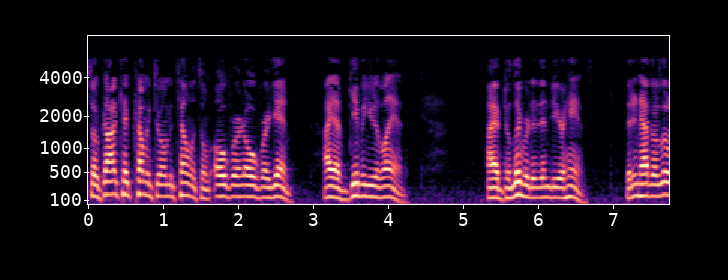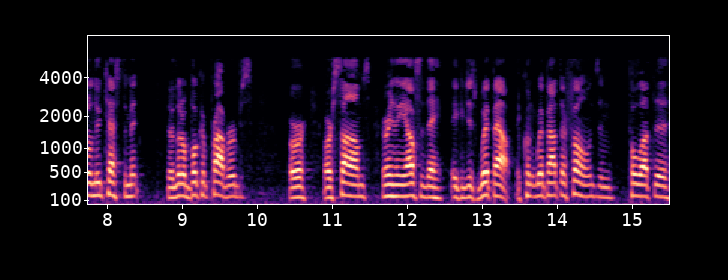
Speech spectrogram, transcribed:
So God kept coming to them and telling to them over and over again, I have given you the land. I have delivered it into your hands. They didn't have their little New Testament, their little book of Proverbs, or, or Psalms, or anything else that they, they could just whip out. They couldn't whip out their phones and pull out the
